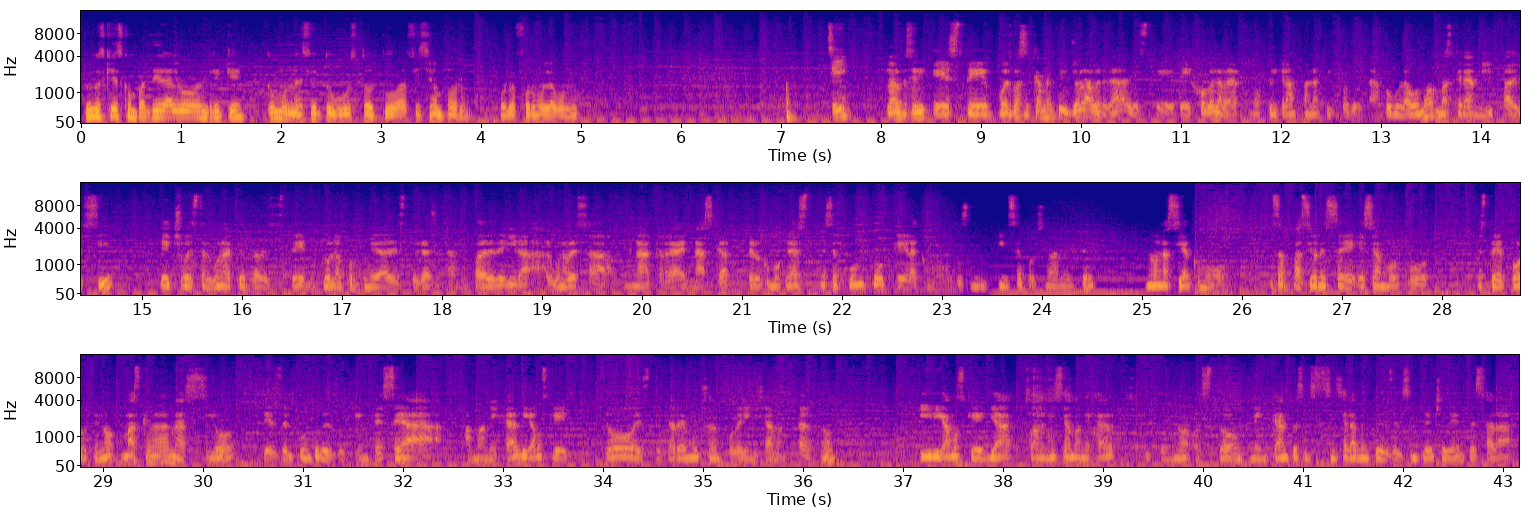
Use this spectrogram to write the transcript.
¿Tú nos quieres compartir algo, Enrique? ¿Cómo nació tu gusto, tu afición por, por la Fórmula 1? Sí, claro que sí. Este, pues básicamente yo la verdad, este, de joven la verdad no fui gran fanático de la Fórmula 1, más que era mi padre sí. De hecho, este, alguna que otra vez este, tuve la oportunidad, este, gracias a mi padre, de ir a, alguna vez a una carrera en NASCAR, pero como que en ese punto, que era como 2015 aproximadamente, no nacía como esa pasión, ese, ese amor por este deporte, ¿no? Más que nada nació desde el punto desde que empecé a, a manejar, digamos que yo este, tardé mucho en poder iniciar a manejar, ¿no? Y digamos que ya cuando inicié a manejar, dije, no, esto me encanta, sinceramente, desde el simple hecho de empezar a,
